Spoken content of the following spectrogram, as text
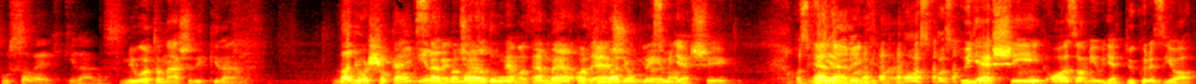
21, 9. Mi volt a második kilenc? Nagyon sokáig életben maradó Nem, az- ember, az aki első nagyon kilenc. Az béna. ügyesség. Az, ügye, Ring. az, az ügyesség az, ami ugye tükrözi a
